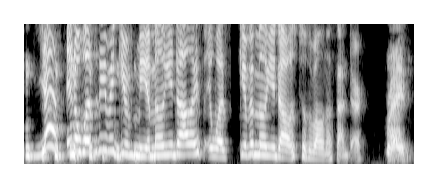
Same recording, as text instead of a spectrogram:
yes, and it wasn't even give me a million dollars. It was give a million dollars to the wellness center. Right.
